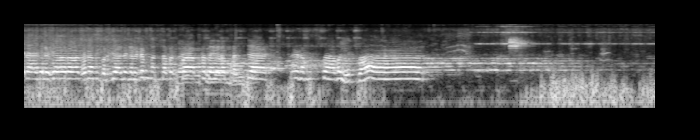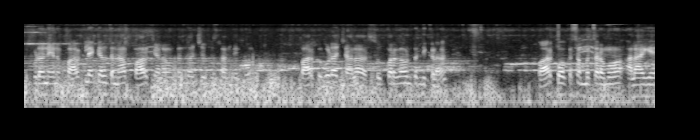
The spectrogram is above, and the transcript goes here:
రాజనగరం ప్రజాగరం స్థాపయత్వా. ఇప్పుడు నేను పార్క్లోకి వెళ్తున్నా. పార్క్ ఎలా ఉంటుందో చూపిస్తాను మీకు. పార్క్ కూడా చాలా సూపర్గా ఉంటుంది ఇక్కడ. పార్క్ ఒక సంవత్సరము అలాగే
